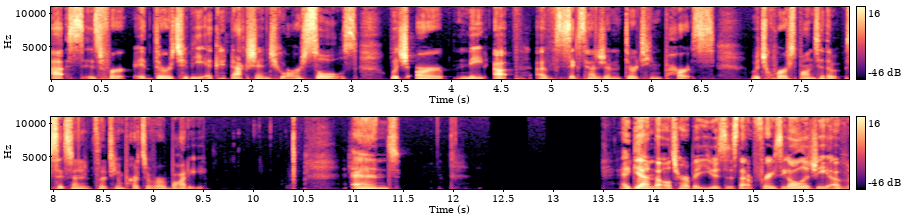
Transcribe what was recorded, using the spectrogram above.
us, is for there to be a connection to our souls, which are made up of 613 parts, which correspond to the 613 parts of our body. And Again, the Alter Rebbe uses that phraseology of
